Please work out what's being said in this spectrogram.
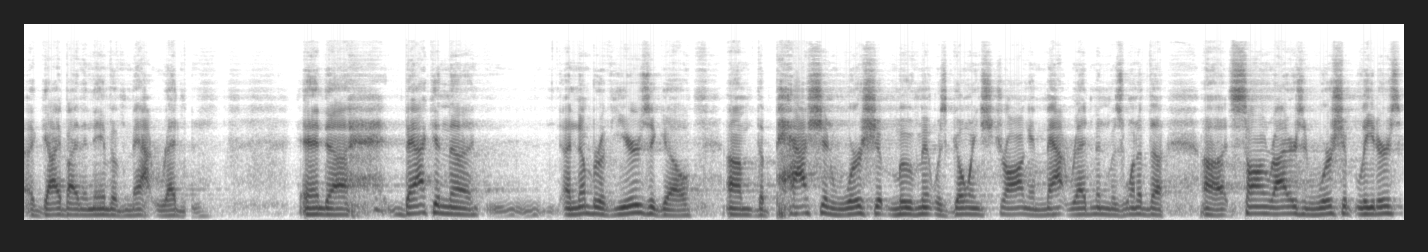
a guy by the name of Matt Redman. And uh, back in the a number of years ago, um, the passion worship movement was going strong, and Matt Redman was one of the uh, songwriters and worship leaders,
